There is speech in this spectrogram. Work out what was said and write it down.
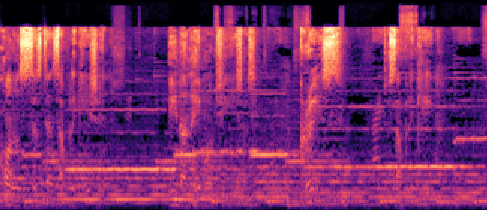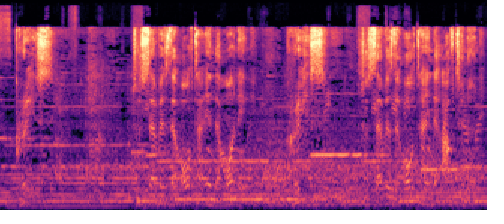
Consistent supplication. In the name of Jesus. Grace to supplicate. Grace to service the altar in the morning. Grace to service the altar in the afternoon.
